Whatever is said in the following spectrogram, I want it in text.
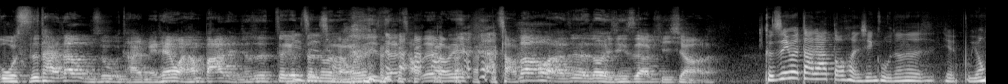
五十台到五十五台，每天晚上八点就是这个一直争论吵讨论，一直在吵这些东西，吵到后来真的都已经是要啼笑了。可是因为大家都很辛苦，真的也不用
